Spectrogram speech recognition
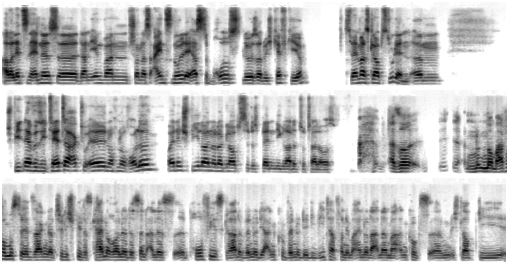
Aber letzten Endes äh, dann irgendwann schon das 1-0, der erste Brustlöser durch Kevkir. Sven, was glaubst du denn? Ähm, spielt Nervosität da aktuell noch eine Rolle bei den Spielern oder glaubst du, das blenden die gerade total aus? Also im Normalfall musst du jetzt sagen, natürlich spielt das keine Rolle. Das sind alles äh, Profis, gerade wenn du dir wenn du dir die Vita von dem einen oder anderen mal anguckst. Ähm, ich glaube, die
